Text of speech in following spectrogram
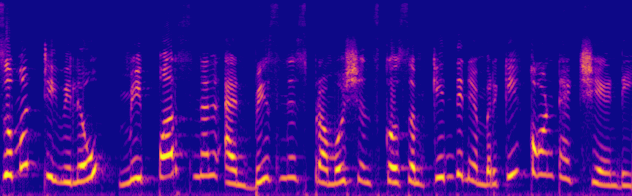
సుమన్ టీవీలో మీ పర్సనల్ అండ్ బిజినెస్ ప్రమోషన్స్ కోసం కింది నెంబర్కి కాంటాక్ట్ చేయండి.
